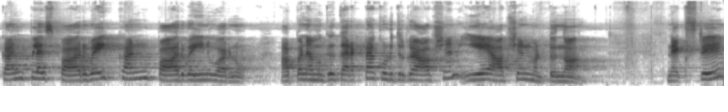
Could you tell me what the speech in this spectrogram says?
கண் ப்ளஸ் பார்வை கண் பார்வைன்னு வரணும். அப்போ நமக்கு கரெக்டாக கொடுத்துருக்குற ஆப்ஷன் ஏ ஆப்ஷன் மட்டும்தான். நெக்ஸ்ட்டு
